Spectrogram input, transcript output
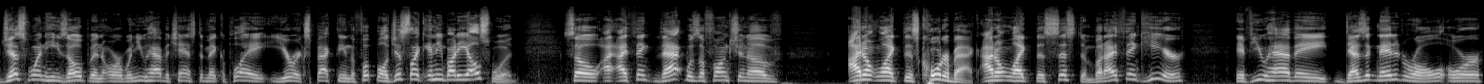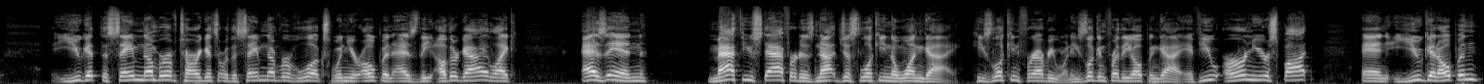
Just when he's open or when you have a chance to make a play, you're expecting the football just like anybody else would. So I, I think that was a function of I don't like this quarterback. I don't like this system. But I think here, if you have a designated role or you get the same number of targets or the same number of looks when you're open as the other guy, like as in Matthew Stafford is not just looking to one guy. He's looking for everyone. He's looking for the open guy. If you earn your spot and you get open,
